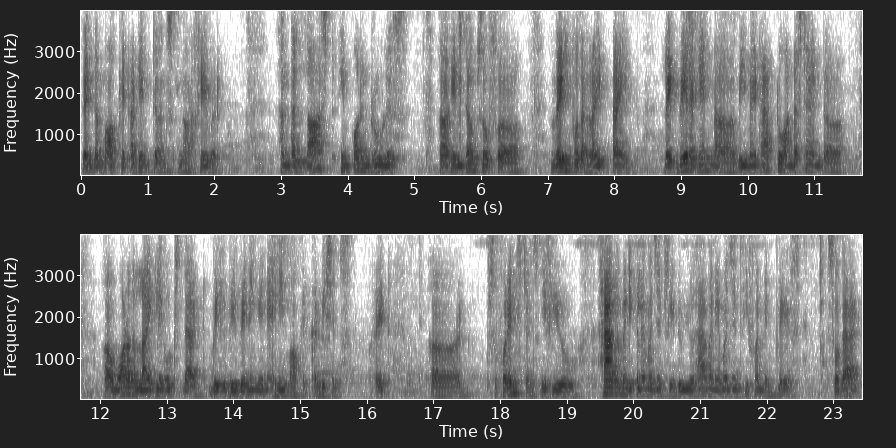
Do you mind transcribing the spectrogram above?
when the market again turns in our favor. And the last important rule is uh, in terms of uh, waiting for the right time like where again uh, we might have to understand uh, uh, what are the likelihoods that we will be winning in any market conditions right? So for instance if you have a medical emergency do you have an emergency fund in place so that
